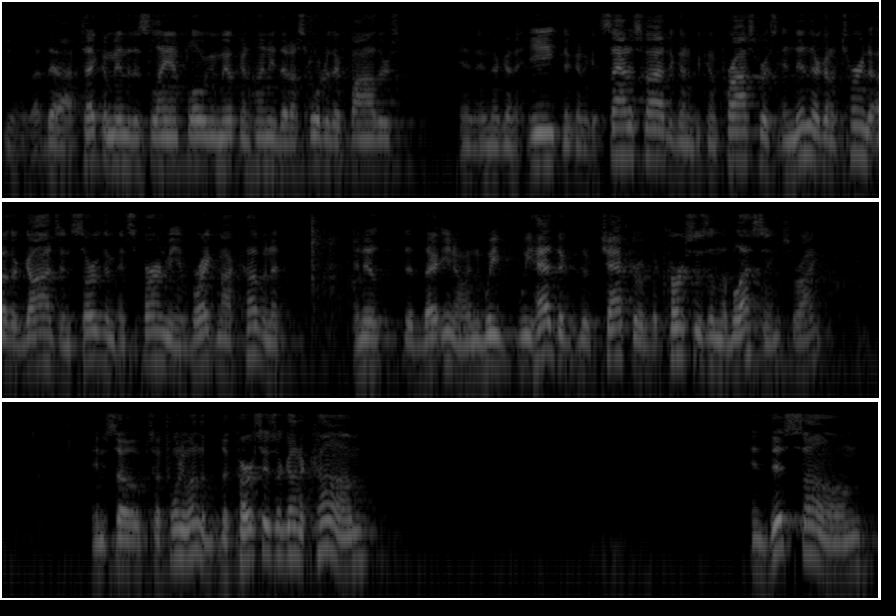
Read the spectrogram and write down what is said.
you know, that, that, I take them into this land flowing with milk and honey that I swore to their fathers, and, and they're going to eat, they're going to get satisfied, they're going to become prosperous, and then they're going to turn to other gods and serve them and spurn me and break my covenant. And it, you know, and we we had the, the chapter of the curses and the blessings, right? And so, so 21, the, the curses are going to come in this song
